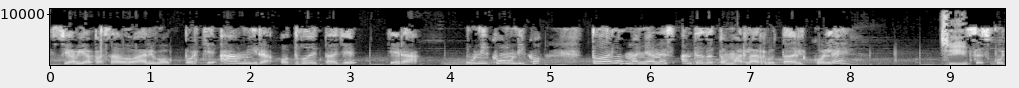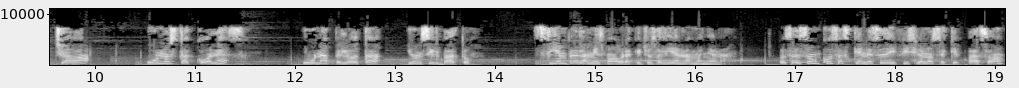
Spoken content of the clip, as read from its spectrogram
si había pasado algo porque ah mira otro detalle que era único único todas las mañanas antes de tomar la ruta del cole Sí. se escuchaba unos tacones una pelota y un silbato siempre a la misma hora que yo salía en la mañana o sea son cosas que en ese edificio no sé qué pasa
